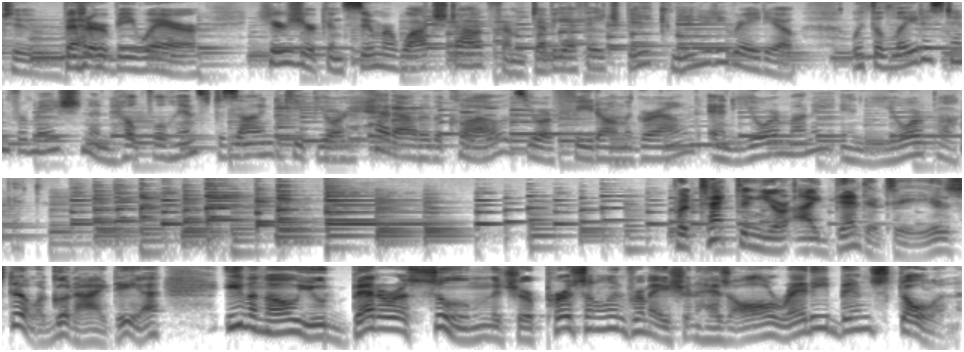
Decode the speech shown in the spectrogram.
to Better Beware. Here's your consumer watchdog from WFHB Community Radio with the latest information and helpful hints designed to keep your head out of the clouds, your feet on the ground, and your money in your pocket. Protecting your identity is still a good idea, even though you'd better assume that your personal information has already been stolen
